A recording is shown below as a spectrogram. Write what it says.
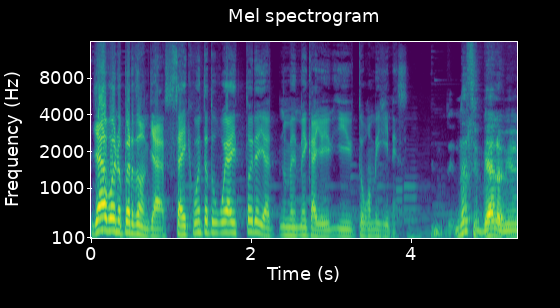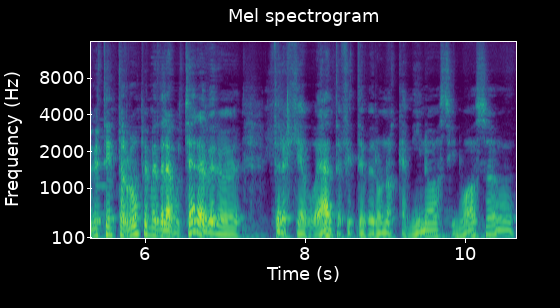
Ya, bueno, perdón, ya. Si cuenta tu weá historia, ya me, me callo y, y tomo mi Guinness. No sé, vea lo mismo que usted interrumpe y mete la cuchara, pero, pero es que, weón, te fuiste por unos caminos sinuosos.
